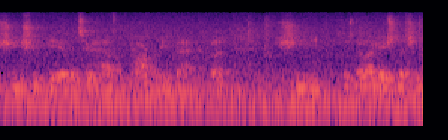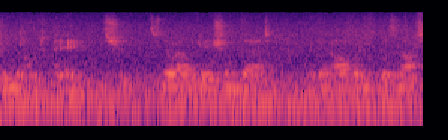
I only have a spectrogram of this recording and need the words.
she should be able to have her property back, but she, there's no allegation that she didn't know who to pay. She, there's no allegation that, again, Ocwen was not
